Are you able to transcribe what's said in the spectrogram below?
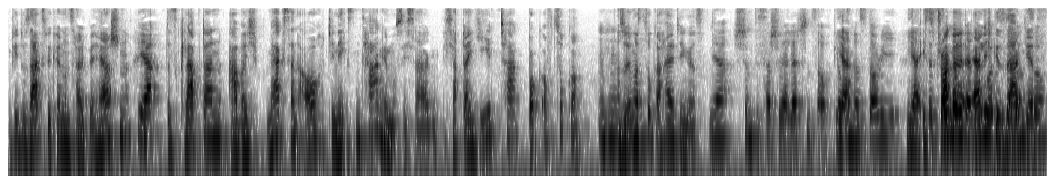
wie du sagst, wir können uns halt beherrschen. Ja. Das klappt dann, aber ich merke es dann auch die nächsten Tage, muss ich sagen. Ich habe da jeden Tag Bock auf Zucker. Mhm. Also irgendwas Zuckerhaltiges. Ja, stimmt, das hast du ja letztens auch, glaube ich, ja. in der Story. Ja, ich struggle ehrlich gesagt jetzt so.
